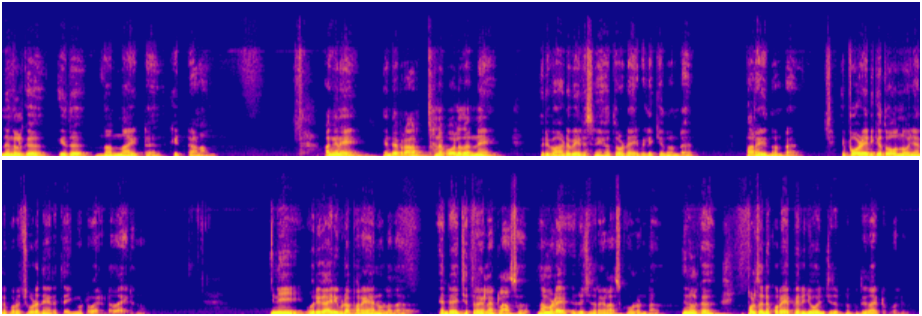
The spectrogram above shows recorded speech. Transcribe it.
നിങ്ങൾക്ക് ഇത് നന്നായിട്ട് കിട്ടണം. അങ്ങനെ എന്റെ പ്രാർത്ഥന പോലെ തന്നെ ഒരുപാട് പേര് സ്നേഹത്തോടെ വിളിക്കുന്നുണ്ട് പറയുന്നുണ്ട്. ഇപ്പോഴെനിക്ക് തോന്നുന്നു ഞാൻ കുറച്ചുകൂടെ നേരത്തെ ഇങ്ങോട്ട് വരേണ്ടതായിരുന്നു. ഇനി ഒരു കാര്യം കൂടെ പറയാനുള്ളത്. എന്റെ ചിത്രകലാ ക്ലാസ് നമ്മുടെ ഒരു ചിത്രകലാ സ്കൂളുണ്ട്. നിങ്ങൾക്ക് ഇപ്പോൾ തന്നെ കുറേ പേര് ജോയിൻ ചെയ്തിട്ടുണ്ട് പുതിയതായിട്ട് പോലും.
